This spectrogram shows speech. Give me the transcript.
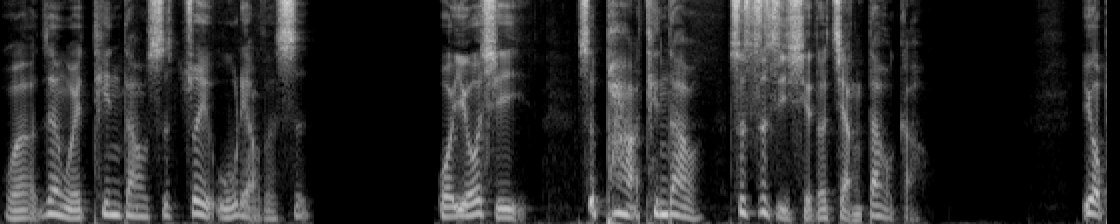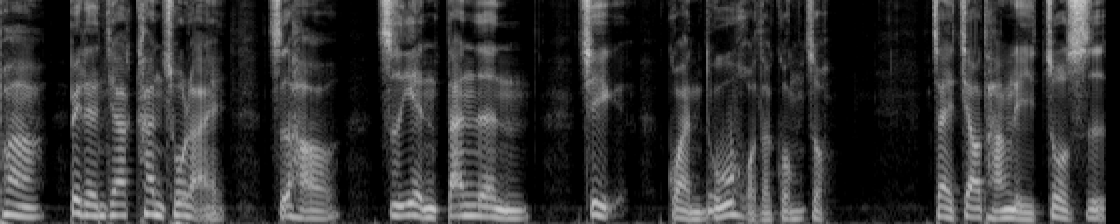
我认为听到是最无聊的事。我尤其是怕听到是自己写的讲道稿，又怕被人家看出来，只好。”自愿担任去管炉火的工作，在教堂里做事，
